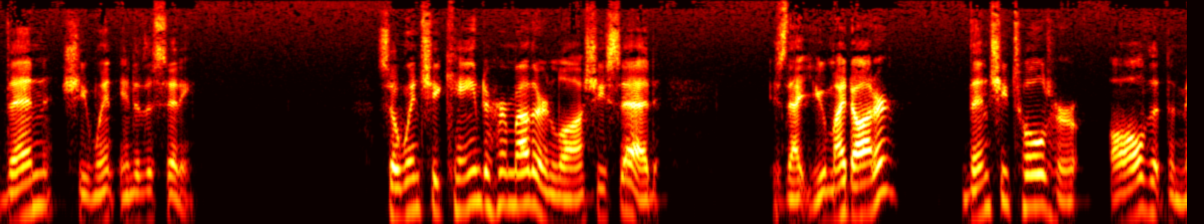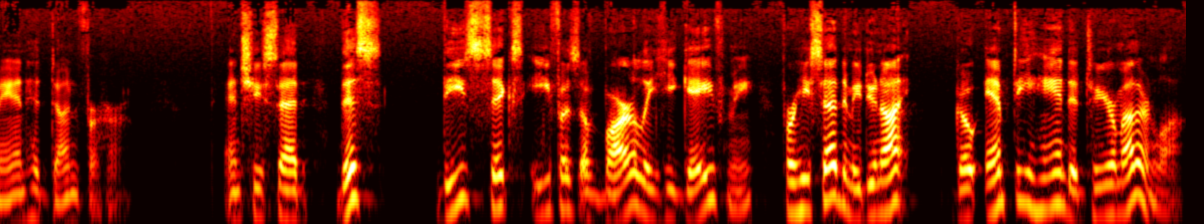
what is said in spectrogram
Then she went into the city. So when she came to her mother in law, she said, Is that you, my daughter? Then she told her all that the man had done for her. And she said, This these six ephahs of barley he gave me, for he said to me, Do not go empty handed to your mother in law.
